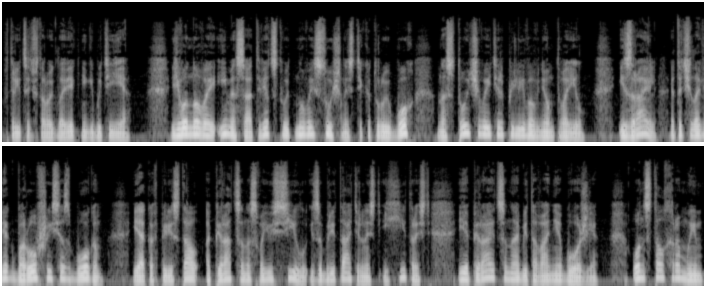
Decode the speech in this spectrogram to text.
в 32 главе книги «Бытие». Его новое имя соответствует новой сущности, которую Бог настойчиво и терпеливо в нем творил. Израиль — это человек, боровшийся с Богом. Иаков перестал опираться на свою силу, изобретательность и хитрость и опирается на обетование Божье. Он стал хромым,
